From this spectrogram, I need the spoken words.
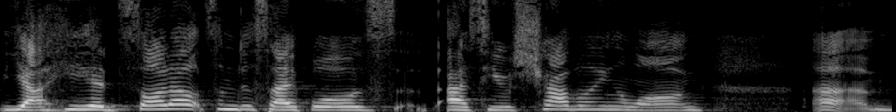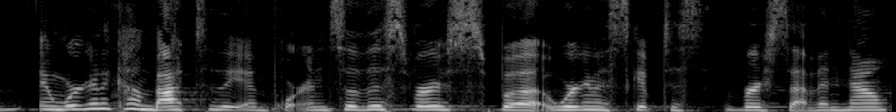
yeah, he had sought out some disciples as he was traveling along. Um, and we're going to come back to the importance of this verse, but we're going to skip to verse 7 now.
